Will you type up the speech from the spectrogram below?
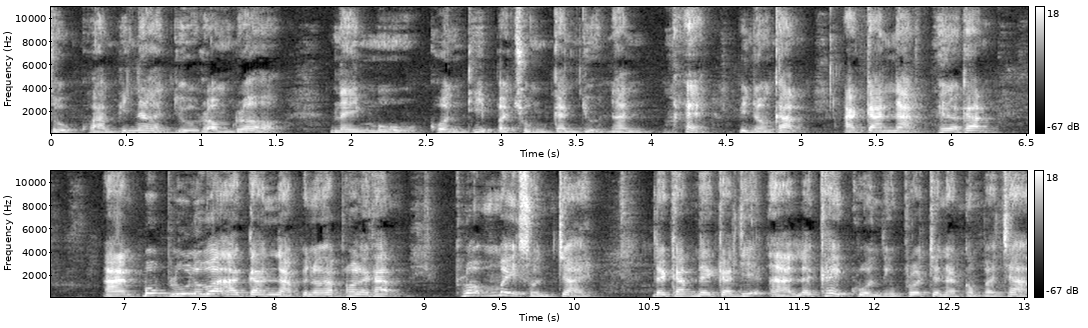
สู่ความพินาศอยู่รอมรอในหมู่คนที่ประชุมกันอยู่นั้นแม่พี่น้องครับ อาการหนักพี่น้องครับ อ่านปุ๊บรู้เลยว่าอาการหนักเป็นนะครับเพราะอะไรครับ เพราะไม่สนใจนะครับในการที่อ่านและใคร่ควรถึงพระเจ้าของพระเจ้า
